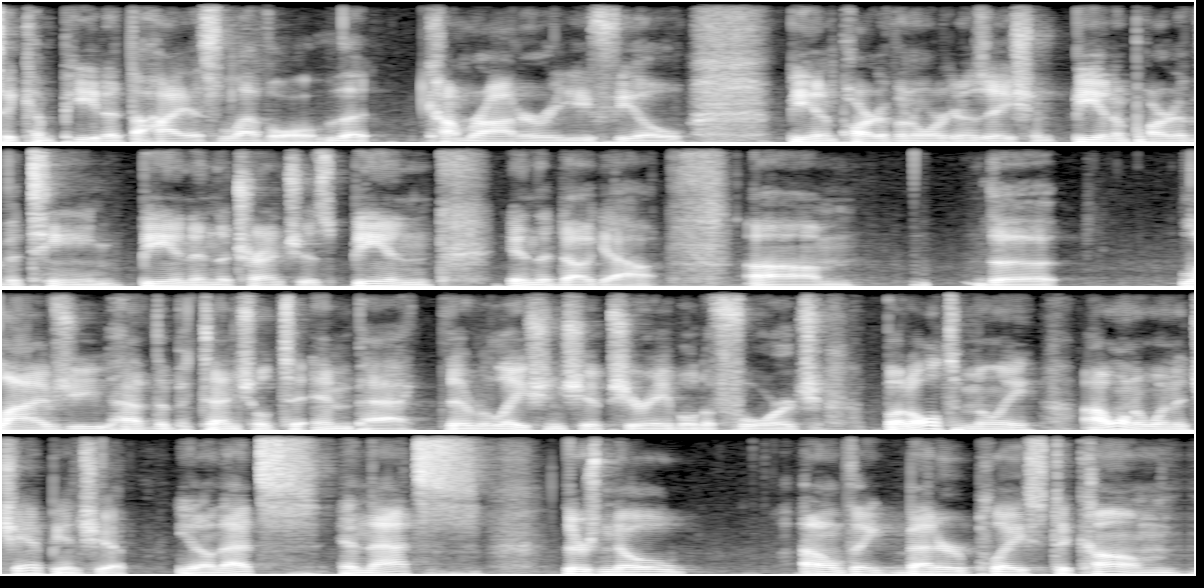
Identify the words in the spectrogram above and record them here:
to compete at the highest level, the camaraderie you feel being a part of an organization, being a part of a team, being in the trenches, being in the dugout, um, the lives you have the potential to impact, the relationships you're able to forge. But ultimately, I want to win a championship. You know, that's, and that's, there's no, I don't think, better place to come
